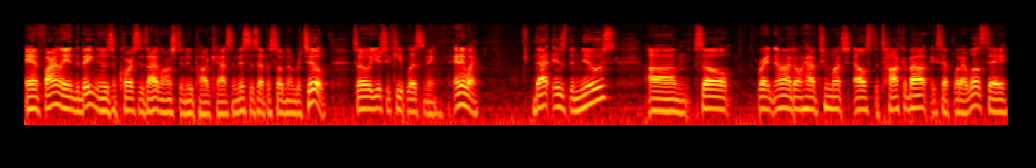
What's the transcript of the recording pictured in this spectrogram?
And finally, the big news, of course, is I launched a new podcast, and this is episode number two. So you should keep listening. Anyway, that is the news. Um, so right now, I don't have too much else to talk about, except what I will say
